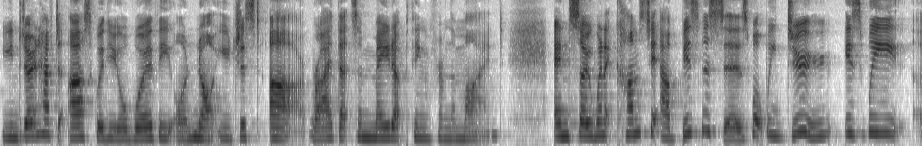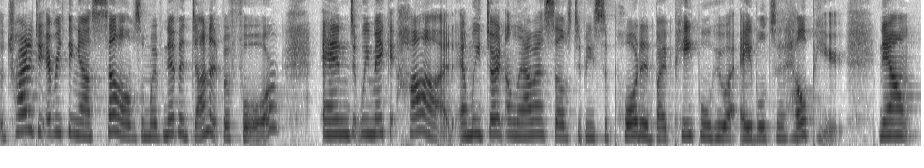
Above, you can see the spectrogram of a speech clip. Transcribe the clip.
you don't have to ask whether you're worthy or not. You just are, right? That's a made up thing from the mind. And so when it comes to our businesses, what we do is we try to do everything ourselves and we've never done it before and we make it hard and we don't allow ourselves to be supported by people who are able to help you. Now,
